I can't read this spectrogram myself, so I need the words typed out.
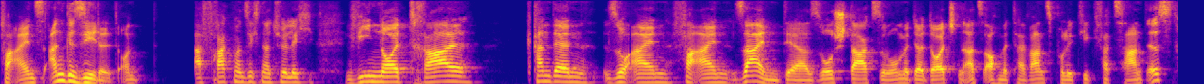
Vereins angesiedelt. Und da fragt man sich natürlich, wie neutral kann denn so ein Verein sein, der so stark sowohl mit der deutschen als auch mit Taiwans Politik verzahnt ist?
